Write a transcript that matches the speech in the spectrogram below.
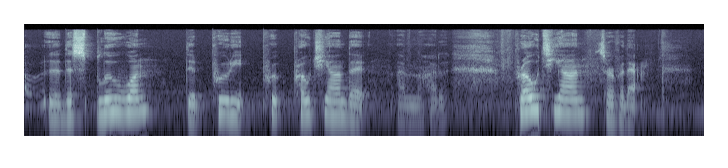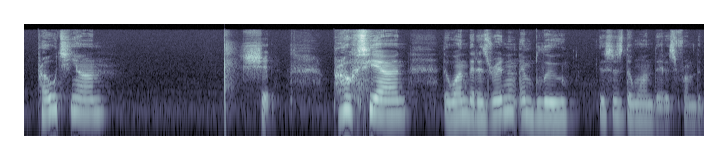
uh, this blue one the Protean that I don't know how to Protean, sorry for that. Protean, shit. Protean, the one that is written in blue, this is the one that is from the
